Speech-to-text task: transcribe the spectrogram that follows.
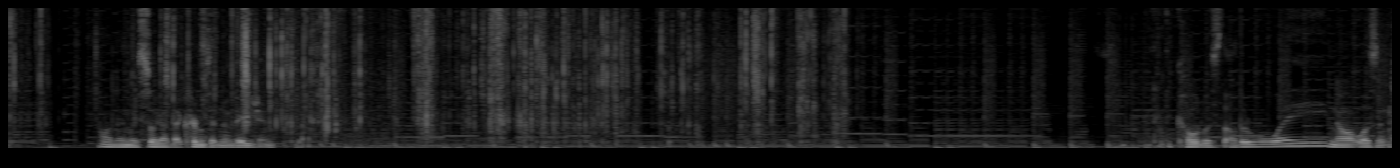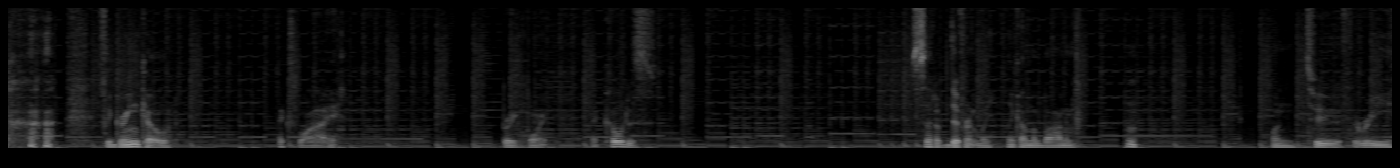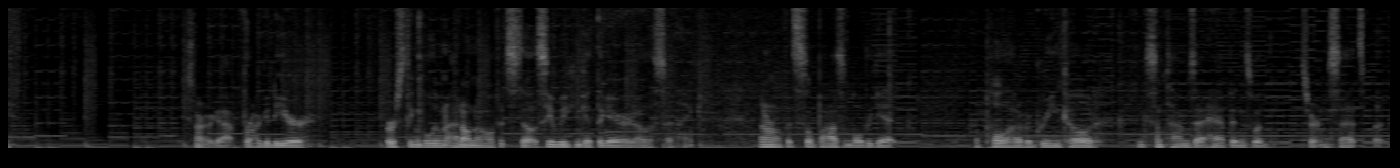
Oh, and then we still got that Crimson Invasion. So. I think the code was the other way. No, it wasn't. it's a green code. XY. Breakpoint. That code is set up differently, like on the bottom. Hmm. One, two, three. All right, we got Frogadier, Bursting Balloon. I don't know if it's still. See, we can get the Gyarados. I think. I don't know if it's still possible to get a pull out of a green code. I think sometimes that happens with certain sets, but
